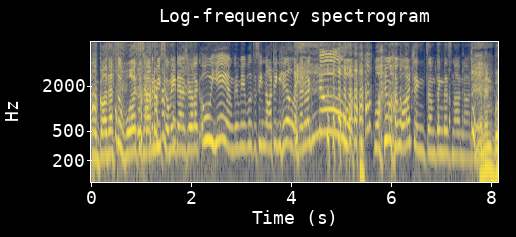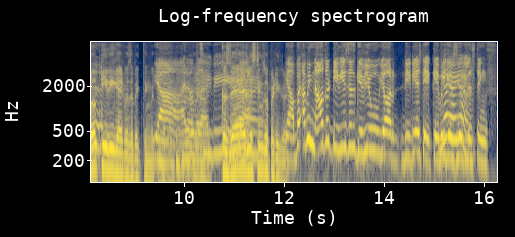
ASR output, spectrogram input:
Oh god, that's the worst. It's happened to me so many times. We're like, oh yay, I'm gonna be able to see Notting Hill, and then we're like, no, why am I watching something that's not Notting Hill? And then Burp TV Guide was a big thing with Yeah, I remember that. TV. Because their yeah. listings were pretty good. Yeah, but I mean, now the TVs just give you your DTH. Cable Yeah, gives yeah, you yeah. listings.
